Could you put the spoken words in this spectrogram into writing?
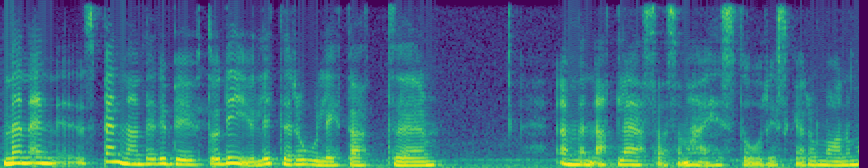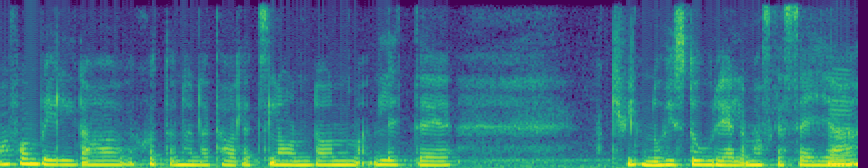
Men en spännande debut och det är ju lite roligt att, äh, men, att läsa sådana här historiska romaner. Man får en bild av 1700-talets London, lite kvinnohistoria eller man ska säga. Mm.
